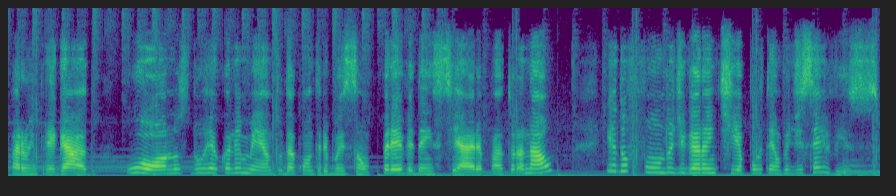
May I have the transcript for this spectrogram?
para o empregado o ônus do recolhimento da contribuição previdenciária patronal e do Fundo de Garantia por Tempo de Serviços,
